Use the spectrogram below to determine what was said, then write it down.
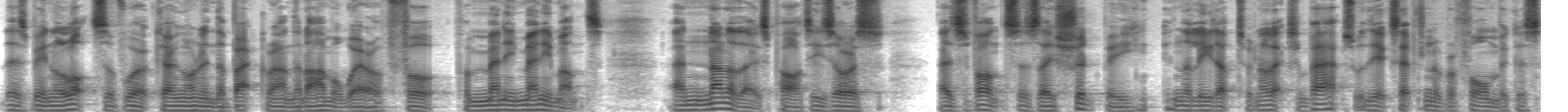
there's been lots of work going on in the background that I'm aware of for, for many, many months. And none of those parties are as as vaunts as they should be in the lead up to an election, perhaps with the exception of Reform, because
